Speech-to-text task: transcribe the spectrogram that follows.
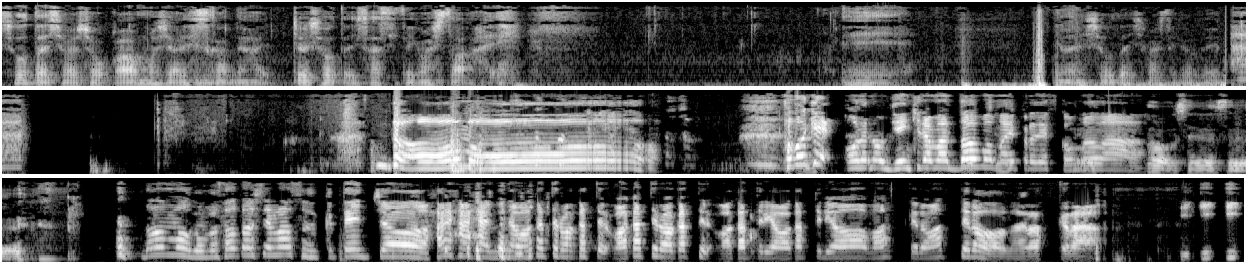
招待しましょうか？もしあれですかね？はい。一応招待させていただきました。はい。えー、今ね、招待しましたけどね。どうもー届け俺の元気玉どうもマイプロです。こんばんは。どうも、シェです。どうも、ご無沙汰してます、副店長。はいはいはい、みんな分かってる分かってる。分かってる分かってる。分かってるよ分かってるよ。待ってろ待ってろ。鳴らすから。い、い、い、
